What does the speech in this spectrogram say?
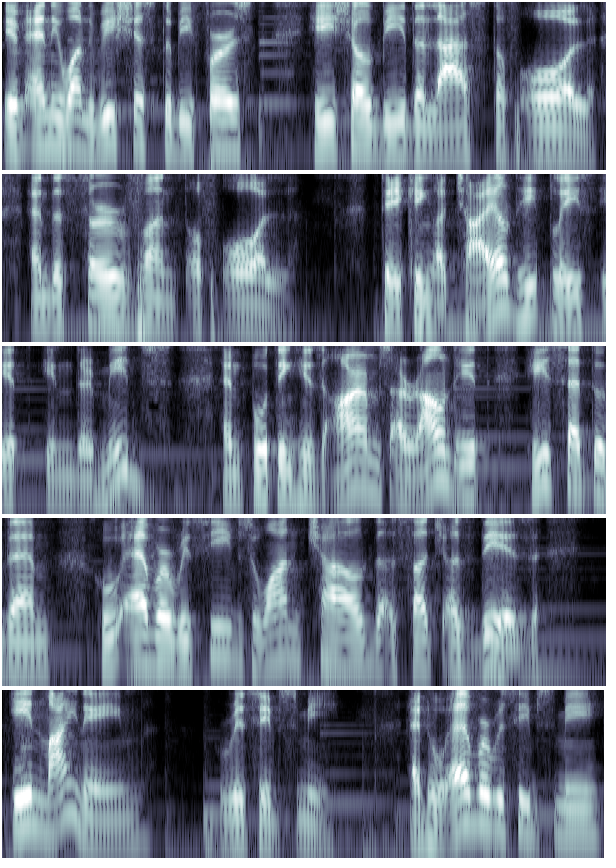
If anyone wishes to be first, he shall be the last of all, and the servant of all. Taking a child, he placed it in their midst, and putting his arms around it, he said to them, Whoever receives one child such as this, in my name, receives me. And whoever receives me,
